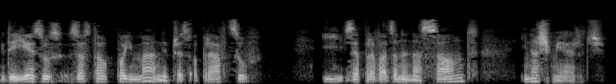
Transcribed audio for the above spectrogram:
gdy Jezus został pojmany przez oprawców i zaprowadzony na sąd i na śmierć.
